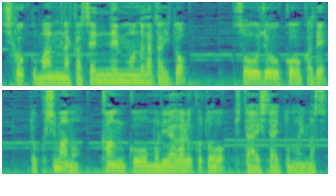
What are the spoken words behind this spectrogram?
四国真ん中千年物語と相乗効果で徳島の観光を盛り上がることを期待したいと思います。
